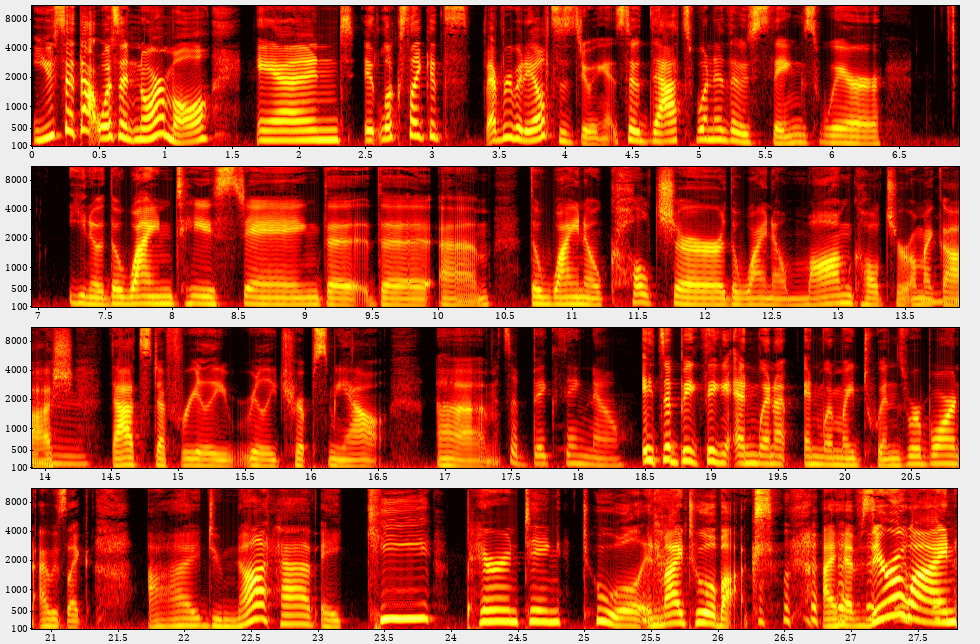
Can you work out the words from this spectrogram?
you said that wasn't normal and it looks like it's everybody else is doing it. So that's one of those things where you know the wine tasting the the um the wino culture the wino mom culture. Oh my gosh that stuff really really trips me out. Um It's a big thing now. it's a big thing. And when I, and when my twins were born i was like i do not have a key parenting tool in my toolbox. I have zero wine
